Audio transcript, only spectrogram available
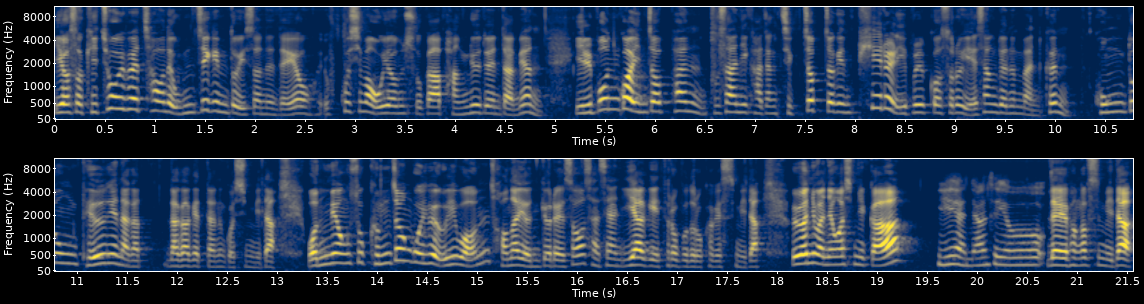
이어서 기초의회 차원의 움직임도 있었는데요. 후쿠시마 오염수가 방류된다면 일본과 인접한 부산이 가장 직접적인 피해를 입을 것으로 예상되는 만큼 공동 대응에 나가, 나가겠다는 것입니다. 원명숙 금정고의회 의원 전화 연결해서 자세한 이야기 들어보도록 하겠습니다. 의원님 안녕하십니까? 예, 안녕하세요. 네, 반갑습니다.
